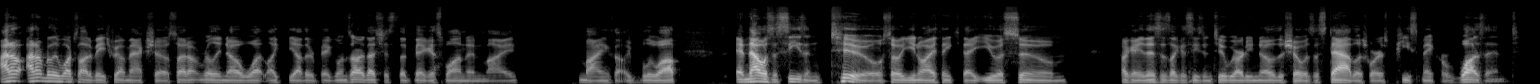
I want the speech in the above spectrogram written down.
I don't I don't really watch a lot of HBO Max shows, so I don't really know what like the other big ones are. That's just the biggest one in my mind that like blew up, and that was a season two. So you know, I think that you assume, okay, this is like a season two. We already know the show is established, whereas Peacemaker wasn't,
